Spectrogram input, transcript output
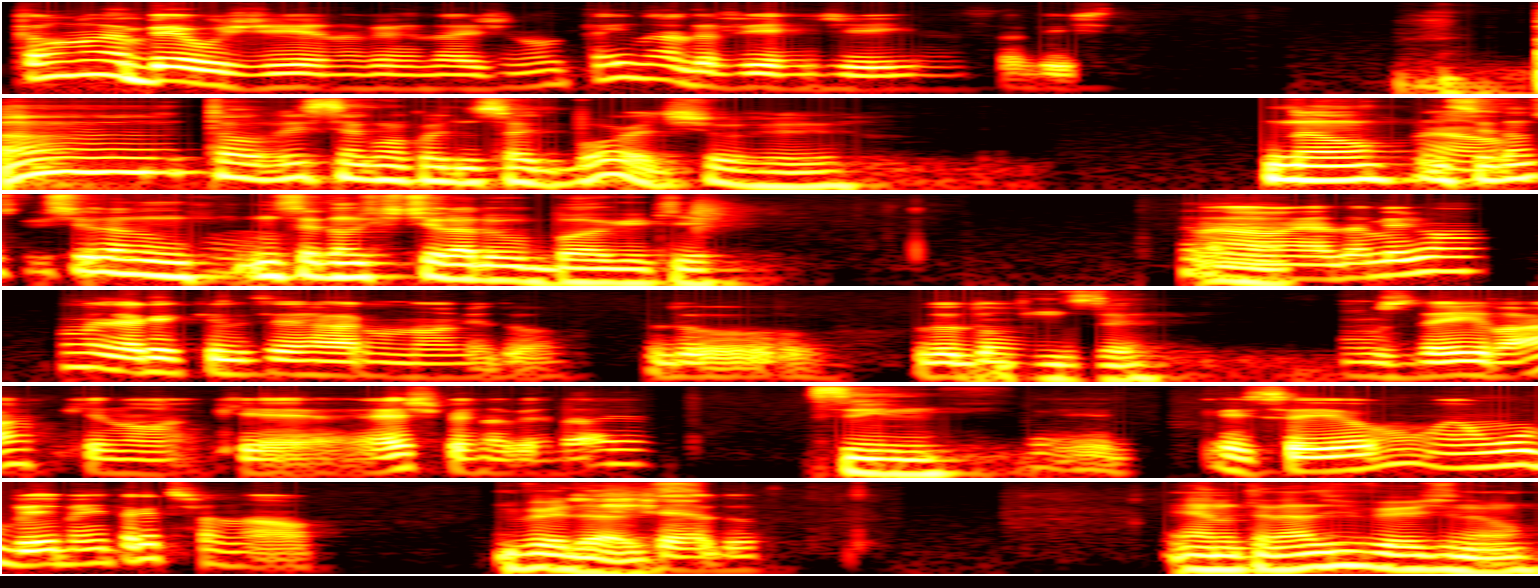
Então não é BUG, na verdade. Não tem nada verde aí nessa lista. Ah, talvez tenha alguma coisa no sideboard. Deixa eu ver. Não, não, não sei de onde que tiraram. Não sei de onde que tiraram o bug aqui. Não, é, é da mesma maneira que eles erraram o nome do. do. do Doomsday. Doomsday lá, que, não, que é Esper, na verdade. Sim. Esse aí é um, é um UB bem tradicional. Verdade. Shadow. É, não tem nada de verde, não.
